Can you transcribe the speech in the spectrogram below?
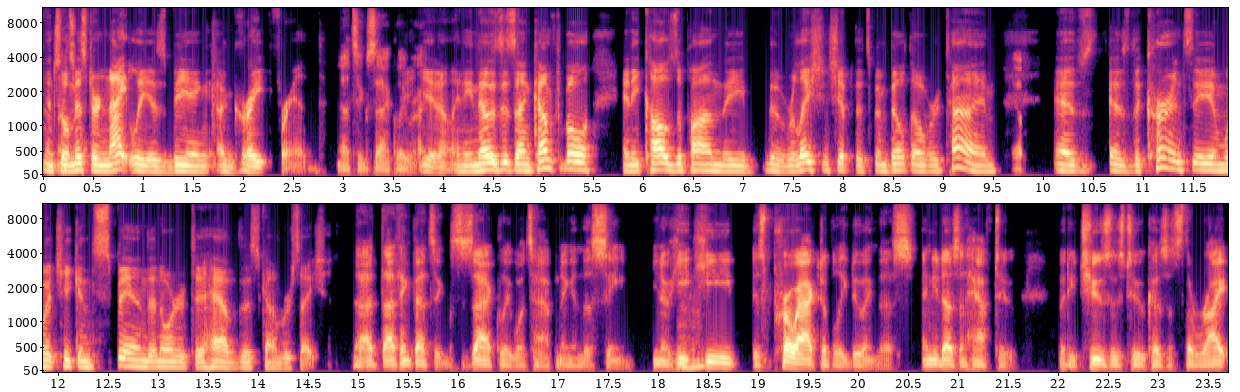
And so That's Mr. Right. Knightley is being a great friend. That's exactly right. You know, and he knows it's uncomfortable and he calls upon the the relationship that's been built over time yep. as as the currency in which he can spend in order to have this conversation. I, I think that's exactly what's happening in this scene. You know, he mm-hmm. he is proactively doing this and he doesn't have to, but he chooses to because it's the right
